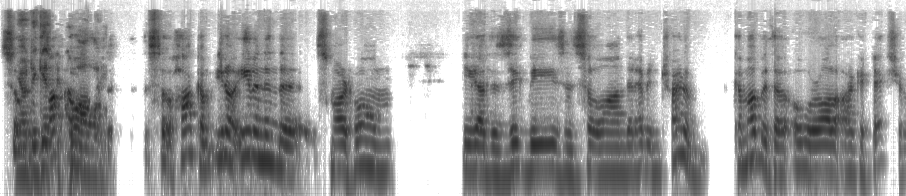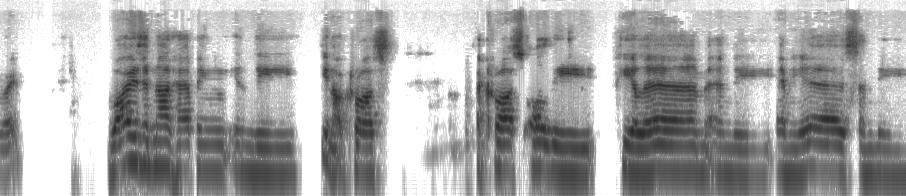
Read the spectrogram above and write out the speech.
So you know, to get the quality. So how come, you know, even in the smart home, you got the Zigbees and so on that have been trying to come up with an overall architecture, right? Why is it not happening in the, you know, across across all the PLM and the MES and the,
